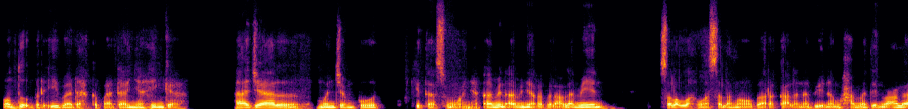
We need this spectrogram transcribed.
untuk beribadah kepadanya hingga ajal menjemput kita semuanya. Amin amin ya rabbal alamin. Sallallahu wasallam wa baraka ala nabiyina Muhammadin wa ala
